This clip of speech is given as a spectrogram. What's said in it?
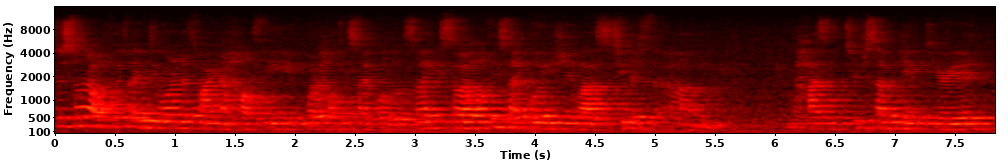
To start off with, I do want to define a healthy, what a healthy cycle looks like. So a healthy cycle usually lasts two to, um, has a two to seven day period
